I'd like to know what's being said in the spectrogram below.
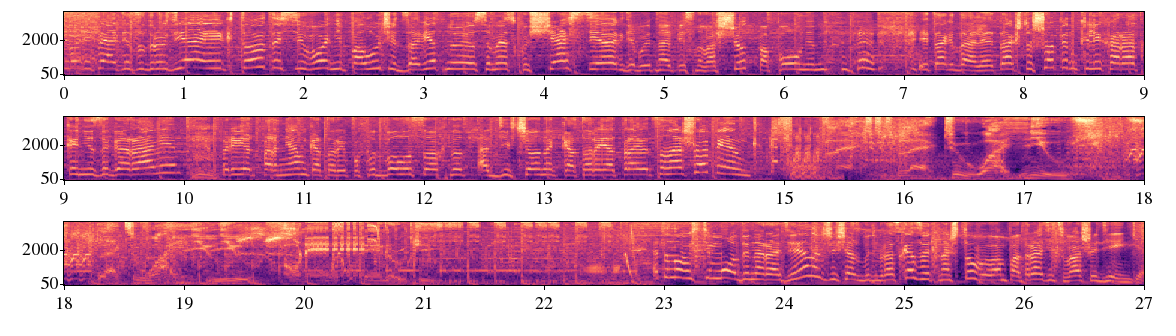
Сегодня пятница, друзья, и кто-то сегодня получит заветную смс-ку счастья, где будет написано «Ваш счет пополнен» и так далее. Так что шопинг лихорадка не за горами. Привет парням, которые по футболу сохнут, от девчонок, которые отправятся на шопинг. Black to white news. Black to white news on energy. Новости моды на Радио Energy. Сейчас будем рассказывать, на что вы вам потратить ваши деньги.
